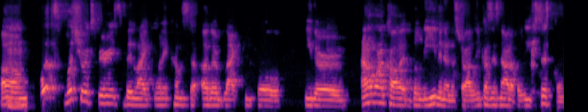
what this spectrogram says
um, mm-hmm. what's what's your experience been like when it comes to other Black people? Either I don't want to call it believing in astrology because it's not a belief system,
